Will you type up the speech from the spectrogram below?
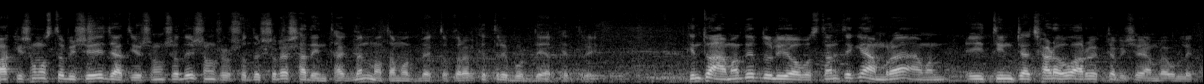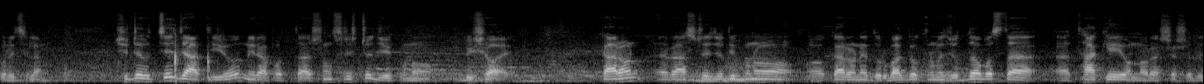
বাকি সমস্ত বিষয়ে জাতীয় সংসদে সংসদ সদস্যরা স্বাধীন থাকবেন, মতামত ব্যক্ত করার ক্ষেত্রে, ভোট দেওয়ার ক্ষেত্রে। কিন্তু আমাদের দলীয় অবস্থান থেকে আমরা এই তিনটা ছাড়াও আরও একটা বিষয় আমরা উল্লেখ করেছিলাম। সেটা হচ্ছে জাতীয় নিরাপত্তা সংশ্লিষ্ট যে কোনো বিষয়। কারণ রাষ্ট্রে যদি কোনো কারণে দুর্ভাগ্যক্রমে যুদ্ধ অবস্থা থাকে, অন্য রাষ্ট্রের সাথে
